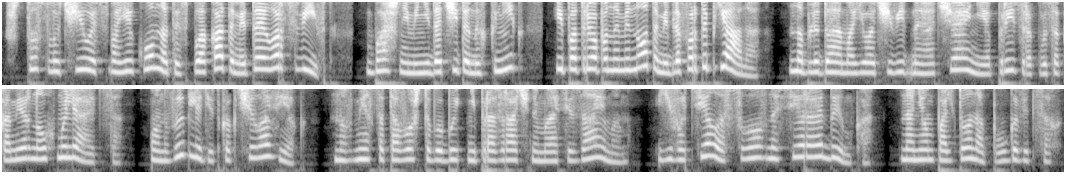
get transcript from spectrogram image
Что случилось с моей комнатой с плакатами Тейлор Свифт, башнями недочитанных книг и потрепанными нотами для фортепиано? Наблюдая мое очевидное отчаяние, призрак высокомерно ухмыляется. Он выглядит как человек, но вместо того, чтобы быть непрозрачным и осязаемым, его тело словно серая дымка. На нем пальто на пуговицах,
